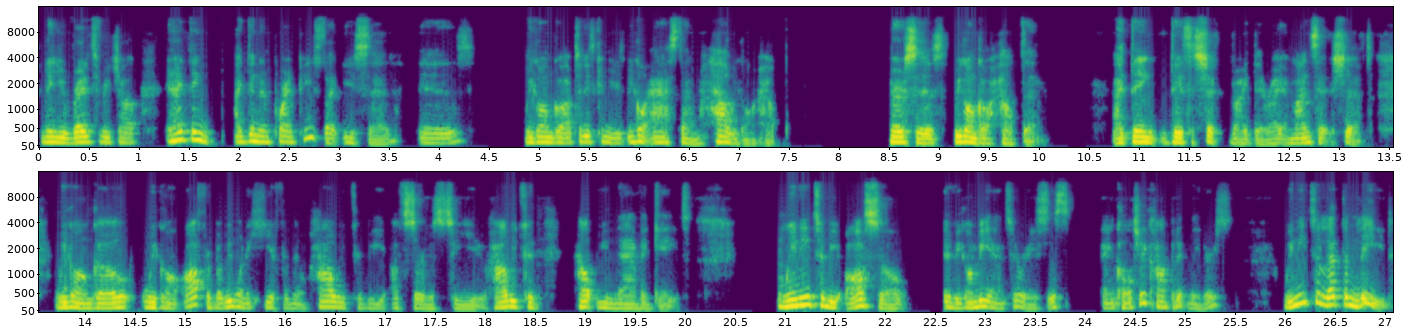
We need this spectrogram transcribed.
and then you're ready to reach out. And I think I did an important piece that you said is we're gonna go out to these communities, we're gonna ask them how we're gonna help versus we're gonna go help them. I think there's a shift right there, right? A mindset shift. We're gonna go, we're gonna offer, but we want to hear from them how we could be of service to you, how we could help you navigate. We need to be also, if we're gonna be anti-racist and culturally competent leaders, we need to let them lead.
